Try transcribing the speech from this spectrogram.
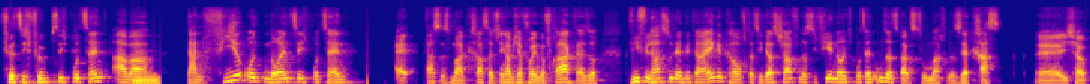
40, 50 Prozent. Aber mhm dann 94 Prozent. Ey, das ist mal krass. Deswegen habe ich ja vorhin gefragt. Also, wie viel hast du denn bitte eingekauft, dass sie das schaffen, dass sie 94 Prozent Umsatzwachstum machen? Das ist ja krass. Äh, ich habe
